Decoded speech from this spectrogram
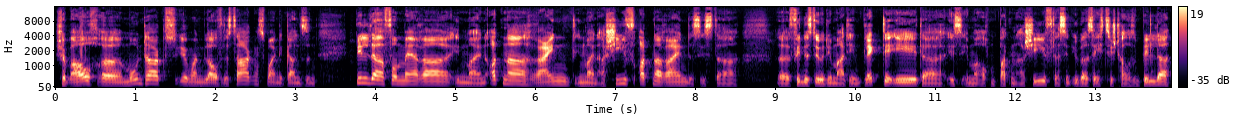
Ich habe auch äh, montags, irgendwann im Laufe des Tages, meine ganzen Bilder vom Mera in meinen Ordner rein, in meinen Archivordner rein. Das ist da findest du über die martinblack.de, da ist immer auch ein Button Archiv, das sind über 60.000 Bilder,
